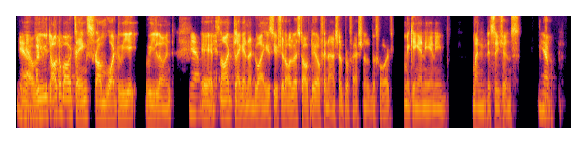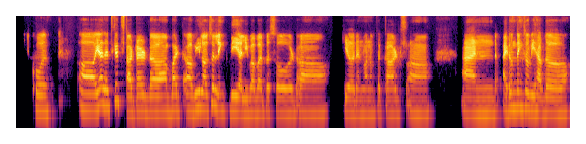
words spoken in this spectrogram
yeah, yeah. but- we, we talk about things from what we we learned. yeah, It's not like an advice. You should always talk to your financial professional before making any any money decisions. Yep. Cool. Uh, yeah, let's get started. Uh, but uh, we'll also link the Alibaba episode uh, here in one of the cards. Uh, and I don't think so. We have the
